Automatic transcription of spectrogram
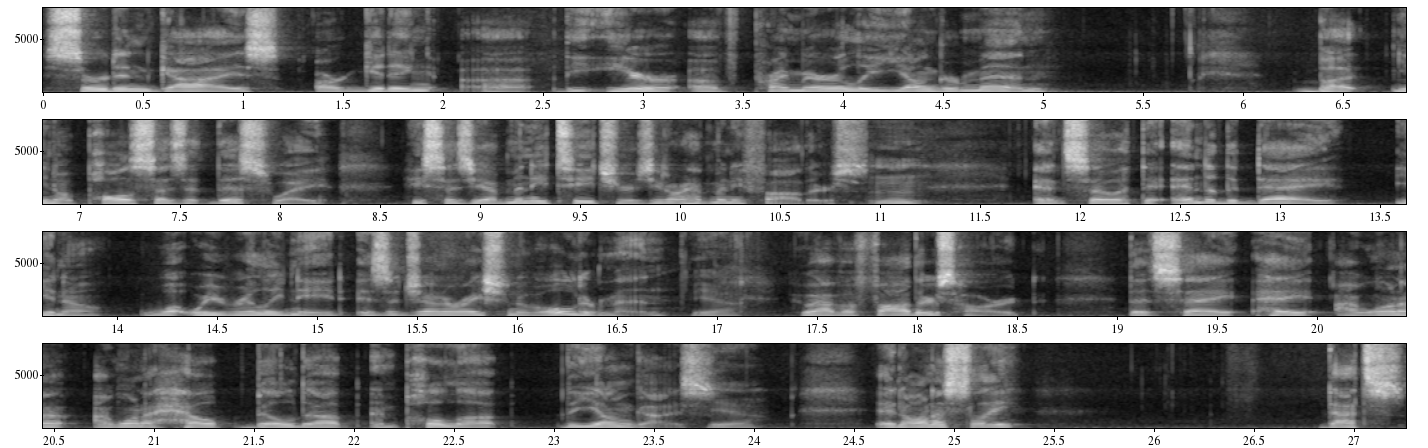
certain guys are getting uh, the ear of primarily younger men. But, you know, Paul says it this way he says, You have many teachers, you don't have many fathers. And so at the end of the day, you know, what we really need is a generation of older men Yeah. who have a father's heart that say, "Hey, I want to I want to help build up and pull up the young guys." Yeah. And honestly, that's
